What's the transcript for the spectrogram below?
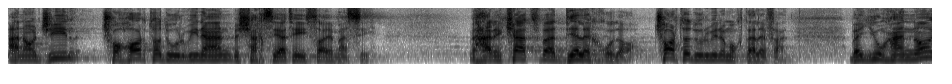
اناجیل چهار تا دوربینن به شخصیت عیسی مسیح. به حرکت و دل خدا. چهار تا دوربین مختلفن. و یوحنا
